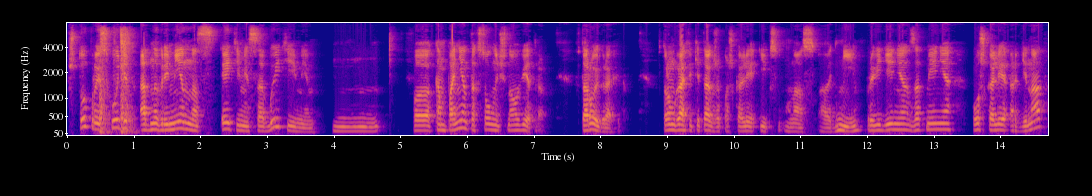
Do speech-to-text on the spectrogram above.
Что происходит одновременно с этими событиями в компонентах солнечного ветра? Второй график. В втором графике также по шкале X у нас а, дни проведения затмения. По шкале ординат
